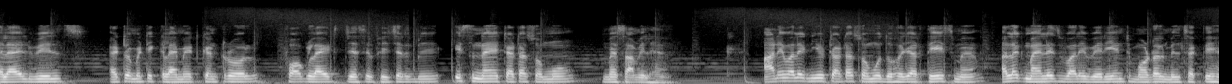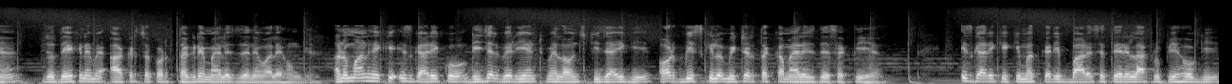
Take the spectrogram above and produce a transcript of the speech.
alloy wheels automatic climate control fog lights जैसे फीचर्स भी इस नए टाटा सोमो में शामिल हैं। आने वाले न्यू टाटा सोमो 2023 में अलग माइलेज वाले वेरिएंट मॉडल मिल सकते हैं, जो देखने में आकर्षक और तगड़े माइलेज देने वाले होंगे। अनुमान है कि इस गाड़ी को डीजल वेरिएंट में लॉन्च की जाएगी और 20 किलोमीटर तक का माइलेज दे सकती है। इस गाड़ी की कीमत करीब 12 से 13 लाख रुपये होगी।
